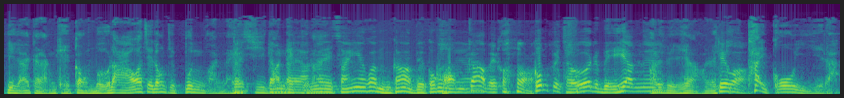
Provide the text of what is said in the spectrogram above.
你来甲人客讲，无啦，我这拢是本源来但是咱来人会知影，我毋敢别讲。吼唔敢袂讲哦讲白头我就袂晓呢。啊，你袂晓，对吧？太故意的啦！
